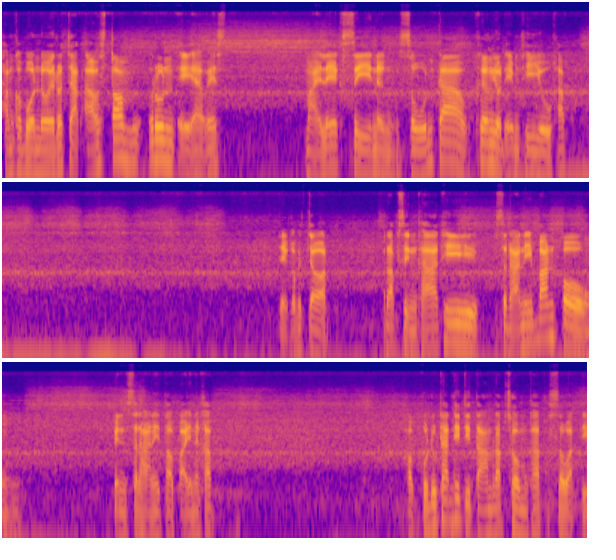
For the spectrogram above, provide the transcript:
ทำขบวนโดยรถจักรอัลสตอมรุ่น ALS หมายเลข 4109 เครื่องยนต์ MTU ครับ เดี๋ยวก็ไปจอด รับสินค้าที่สถานีบ้านโป่ง เป็นสถานีต่อไปนะครับ ขอบคุณทุกท่านที่ติดตามรับชมครับ สวัสดี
